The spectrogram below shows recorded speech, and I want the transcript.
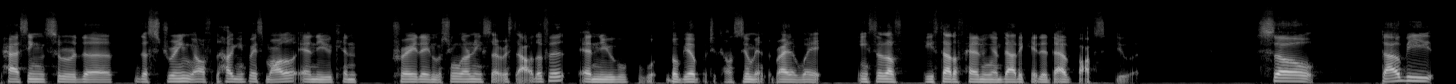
passing through the the string of the Hugging Face model, and you can create a machine learning service out of it, and you will be able to consume it right away instead of instead of having a dedicated dev box to do it. So that would be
